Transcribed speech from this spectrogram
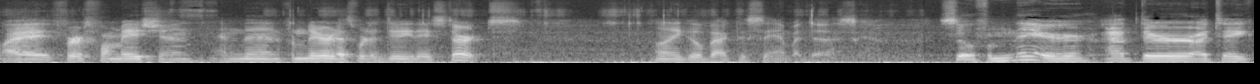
my first formation, and then from there that's where the duty day starts. Let me go back to stay at my desk. So from there, after I take,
